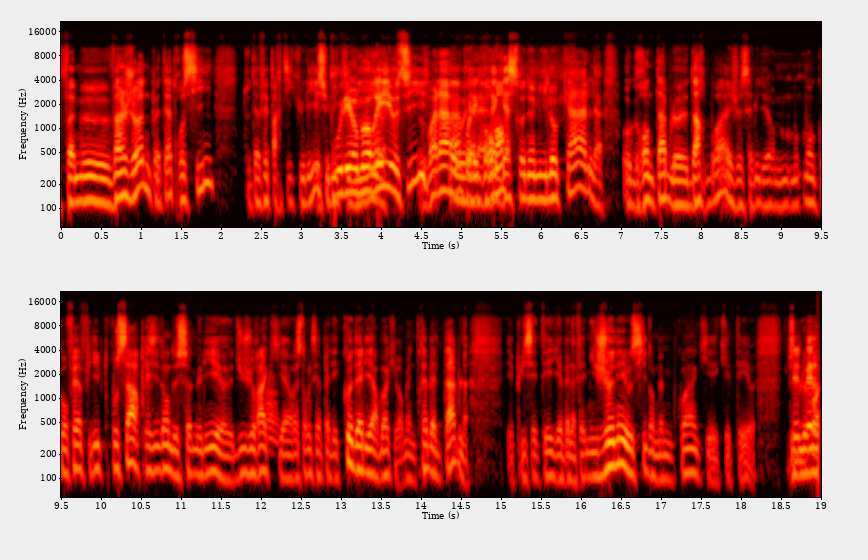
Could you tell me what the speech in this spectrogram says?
fameux vin jaune peut-être aussi, tout à fait particulier. Celui Poulet au mori aussi. Voilà, hein, pour les la, gastronomie locale, aux grandes tables d'Arbois. Et je salue d'ailleurs mon, confrère Philippe Troussard, président de sommelier euh, du Jura, qui a un restaurant qui s'appelle les Caudalie Arbois, qui est vraiment une très belle table. Et puis c'était, il y avait la famille Jeunet aussi dans le même coin, qui, qui était euh, doublement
